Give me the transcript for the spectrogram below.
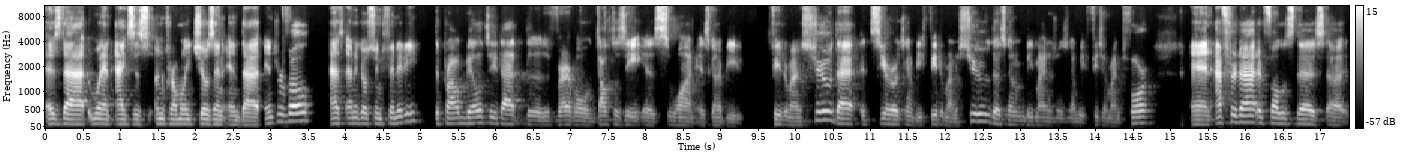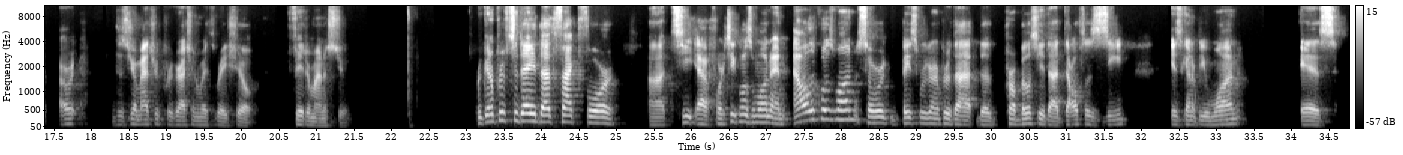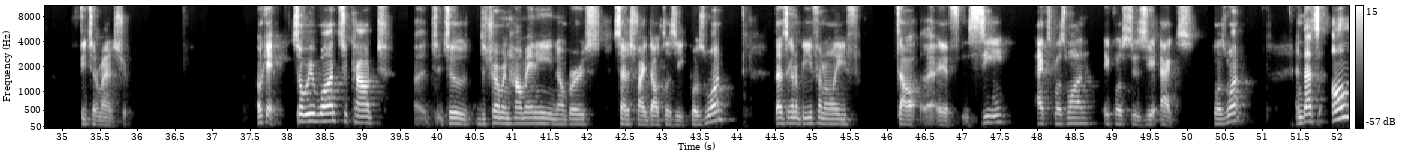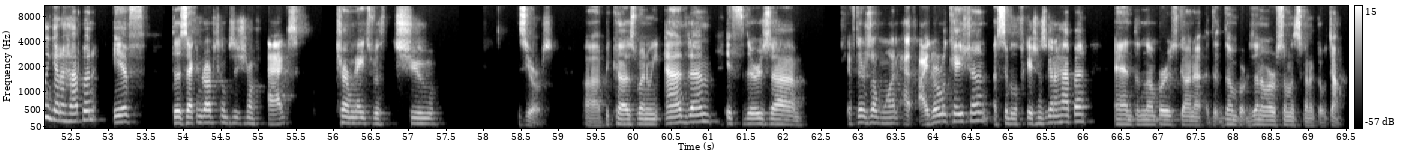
is that when x is uniformly chosen in that interval, as n goes to infinity, the probability that the variable delta z is one is going to be theta minus two, that it's zero, is going to be theta minus two, there's going to be minus one, is going to be theta minus four. And after that, it follows this, uh, our, this geometric progression with ratio theta minus two. We're going to prove today that fact for uh, t uh, for t equals one and l equals one. So we're basically going to prove that the probability that delta z is going to be one is feature two. Okay, so we want to count uh, to, to, determine how many numbers satisfy delta z equals one. That's going to be if and only if, uh, if z x plus one equals to zx plus one. And that's only going to happen if the Zeckendorf decomposition of x terminates with two zeros. Uh, because when we add them, if there's a, if there's a one at either location, a simplification is going to happen and the number is gonna the number the number of summands is gonna go down.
